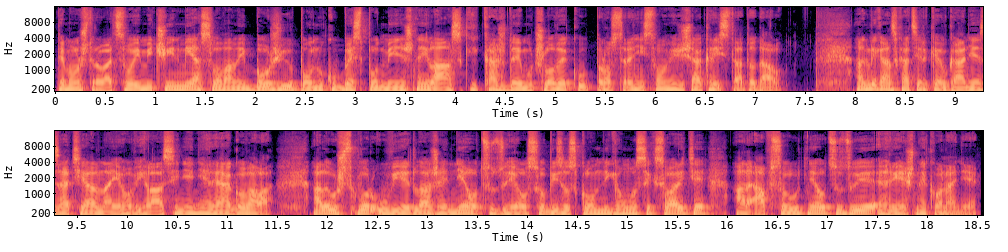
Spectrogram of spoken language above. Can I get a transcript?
demonstrovať svojimi činmi a slovami Božiu ponuku bezpodmienečnej lásky každému človeku prostredníctvom Ježiša Krista, dodal. Anglikánska cirkev v Gane zatiaľ na jeho vyhlásenie nereagovala, ale už skôr uviedla, že neodsudzuje osoby zo sklonmi k homosexualite, ale absolútne odsudzuje hriešne konanie.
